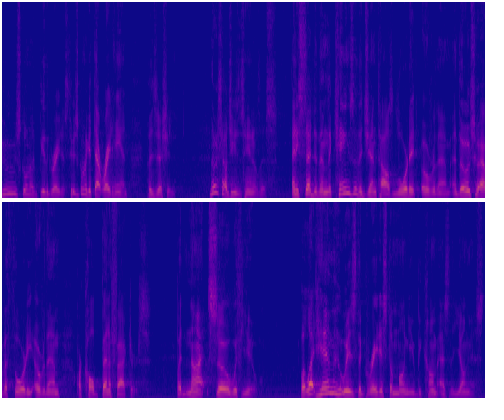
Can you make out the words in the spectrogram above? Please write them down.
who's going to be the greatest? Who's going to get that right hand position? Notice how Jesus handles this. And he said to them, The kings of the Gentiles lord it over them, and those who have authority over them are called benefactors. But not so with you. But let him who is the greatest among you become as the youngest,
